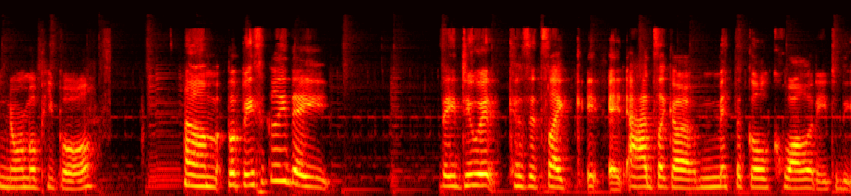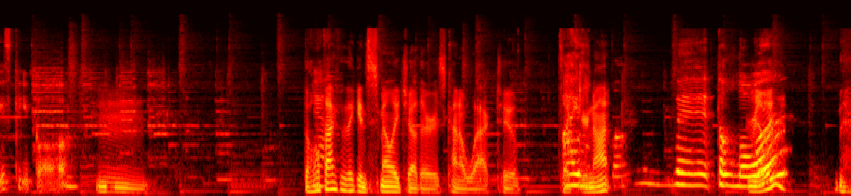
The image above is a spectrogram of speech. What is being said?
normal people Um, but basically they they do it because it's like it, it adds like a mythical quality to these people. Mm. The whole Yeah. fact that they can smell each other is kind of whack too. It's like I you're not love it. The lore. Really?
